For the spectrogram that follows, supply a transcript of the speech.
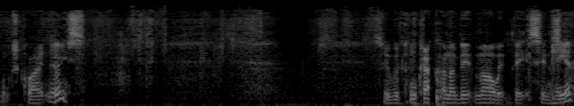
Looks quite nice. So we can crack on a bit more with bits in here.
